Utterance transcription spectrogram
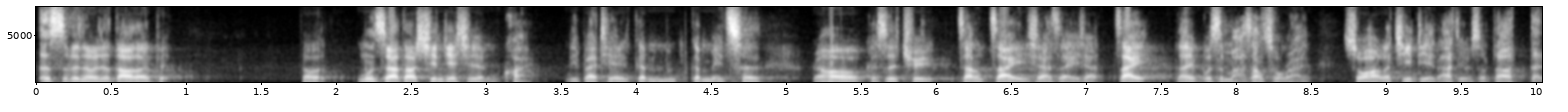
二十分钟就到了，到木栅到新店其实很快，礼拜天更更没车，然后可是去这样载一下载一下载，那也不是马上出来，说好了几点，那有时候都要等。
